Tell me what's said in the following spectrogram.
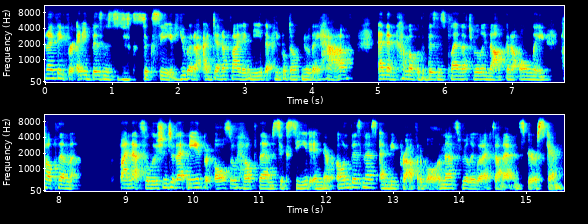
And I think for any business to succeed, you got to identify a need that people don't know they have and then come up with a business plan that's really not going to only help them find that solution to that need, but also help them succeed in their own business and be profitable. And that's really what I've done at Inspira Skin.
